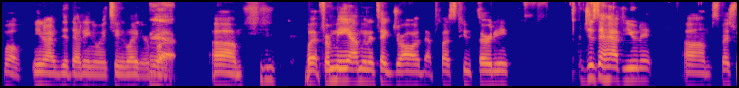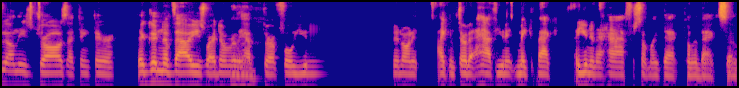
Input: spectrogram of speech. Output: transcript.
Well, you know, I did that anyway too later. Yeah. But um, but for me, I'm going to take draw at that plus 230, just a half unit. Um, especially on these draws, I think they're they're good enough values where I don't really have to throw a full unit on it. I can throw that half unit, and make back a unit and a half or something like that coming back. So,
